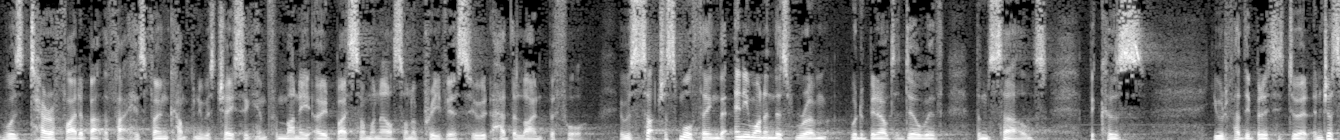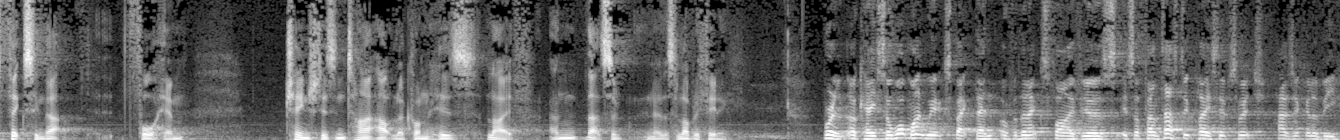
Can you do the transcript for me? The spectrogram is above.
was terrified about the fact his phone company was chasing him for money owed by someone else on a previous who had the line before. It was such a small thing that anyone in this room would have been able to deal with themselves because you would have had the ability to do it. And just fixing that for him changed his entire outlook on his life. And that's a, you know, that's a lovely feeling. Brilliant. Okay, so what might we expect then over the next five years? It's a fantastic place, Ipswich. How's it going to be?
